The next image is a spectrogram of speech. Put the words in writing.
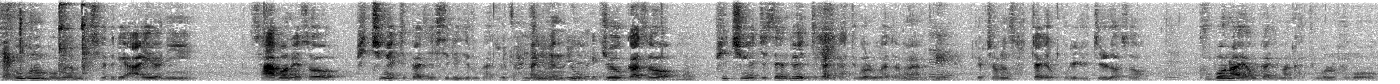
대부분은 보면 채들이 아이언이 4번에서 피칭 웨지까지 시리즈로 가죠. 그렇죠. 한 아니면 개. 쭉 가서 피칭 웨지, 샌드 웨지까지 같은 걸로 가잖아요. 네. 네. 그래서 저는 살짝 옆구리를 찔러서 네. 9번 아이언까지만 같은 걸로 하고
